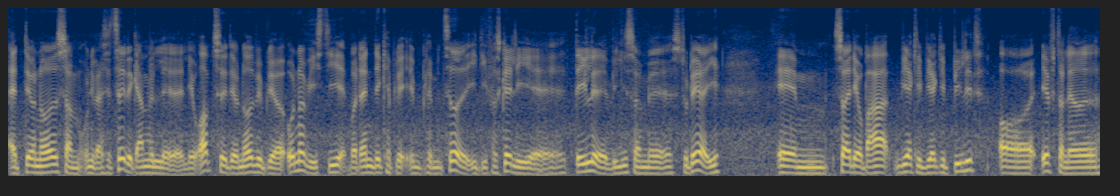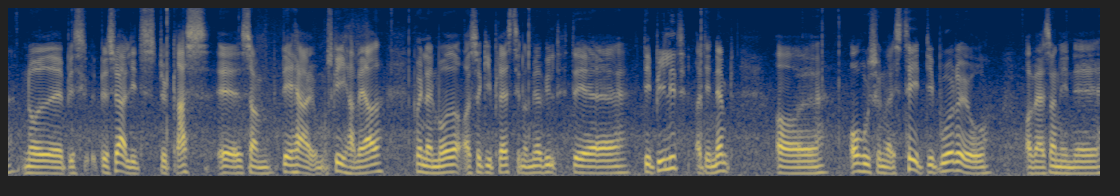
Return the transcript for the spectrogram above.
at det er jo noget, som universitetet gerne vil øh, leve op til. Det er jo noget, vi bliver undervist i, hvordan det kan blive implementeret i de forskellige dele, vi ligesom studerer i. Øhm, så er det jo bare virkelig, virkelig billigt at efterlade noget bes- besværligt stykke græs, øh, som det her jo måske har været på en eller anden måde, og så give plads til noget mere vildt. Det er, det er billigt, og det er nemt, og øh, Aarhus Universitet, det burde jo at være sådan en, øh,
